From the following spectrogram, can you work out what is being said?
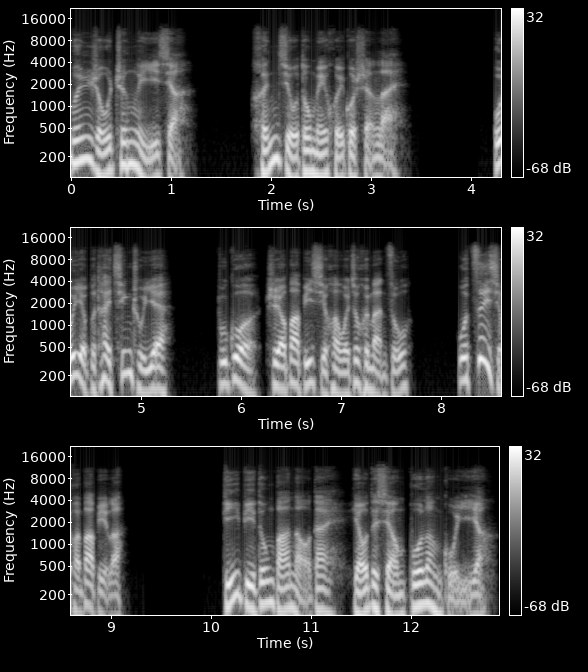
温柔怔了一下，很久都没回过神来。我也不太清楚耶，不过只要爸比喜欢我就会满足。我最喜欢爸比了。比比东把脑袋摇得像拨浪鼓一样。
